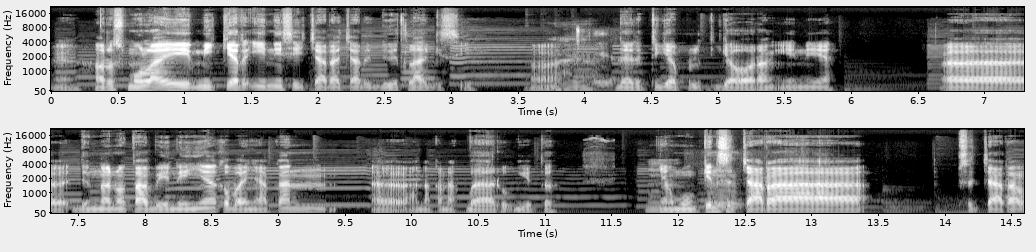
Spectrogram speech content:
Ya, harus mulai mikir ini sih cara cari duit lagi sih. Iya. Iya. dari 33 orang ini ya. Eh dengan notabene-nya kebanyakan eh, anak-anak baru gitu. Hmm. Yang mungkin Hmm. secara secara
